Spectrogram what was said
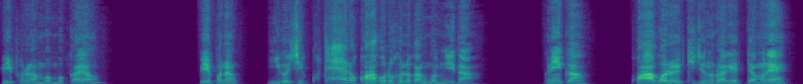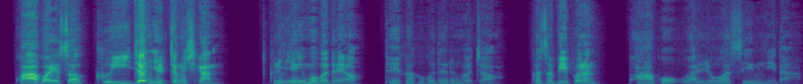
before를 한번 볼까요? before는 이것이 그대로 과거로 흘러간 겁니다. 그러니까 과거를 기준으로 하기 때문에 과거에서 그 이전 일정 시간 그럼 여기 뭐가 돼요? 되과거가 되는 거죠. 그래서 before는 과거 완료와 쓰입니다.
